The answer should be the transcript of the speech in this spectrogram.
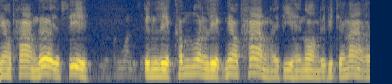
แนวทางเด้อ FC เดี๋ยวคำนวณซื้อเป็นเลขคำนวณเลขแนวทางให้พี่ให้น้องได้พิจารณาเอา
